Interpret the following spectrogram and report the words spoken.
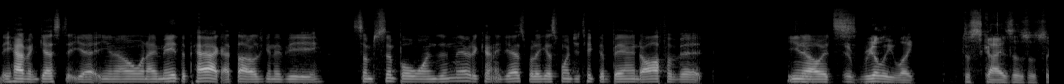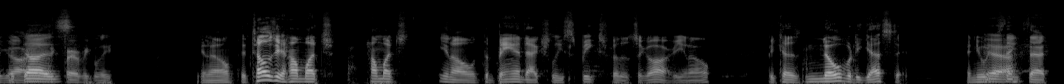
they haven't guessed it yet. You know, when I made the pack, I thought it was gonna be some simple ones in there to kind of guess, but I guess once you take the band off of it, you know, it's It really like disguises a cigar like, does. perfectly. You know, it tells you how much how much you know the band actually speaks for the cigar. You know, because nobody guessed it, and you would Yeah. think that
